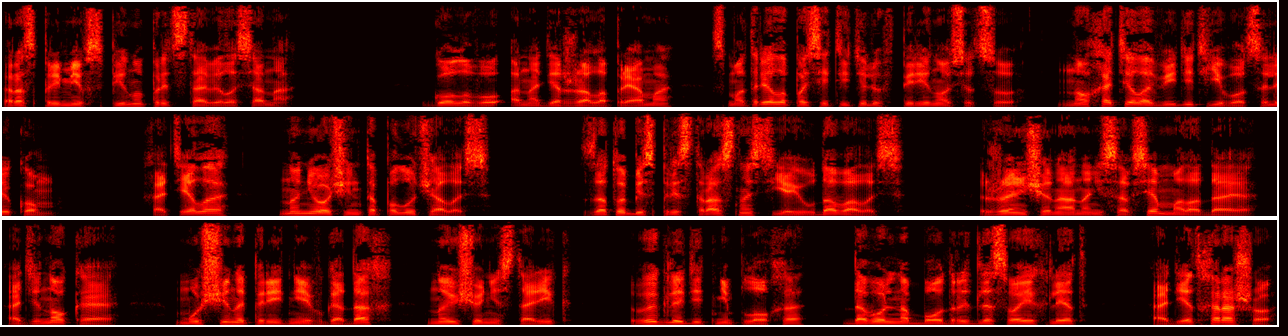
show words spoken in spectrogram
распрямив спину, представилась она. Голову она держала прямо, смотрела посетителю в переносицу, но хотела видеть его целиком. Хотела, но не очень-то получалось. Зато беспристрастность ей удавалась. Женщина она не совсем молодая, одинокая, мужчина перед ней в годах, но еще не старик, выглядит неплохо, довольно бодрый для своих лет, одет хорошо.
